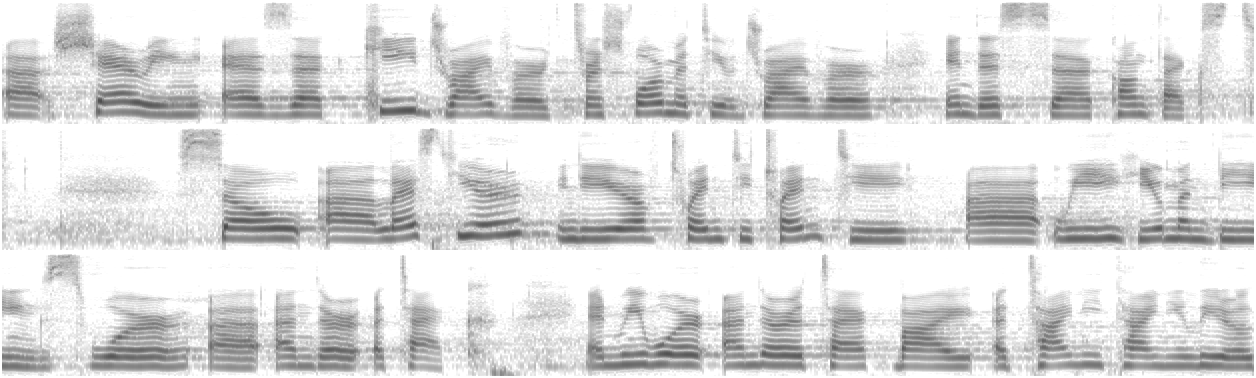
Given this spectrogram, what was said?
uh, sharing as a key driver, transformative driver in this uh, context. So uh, last year, in the year of 2020, uh, we human beings were uh, under attack and we were under attack by a tiny, tiny little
